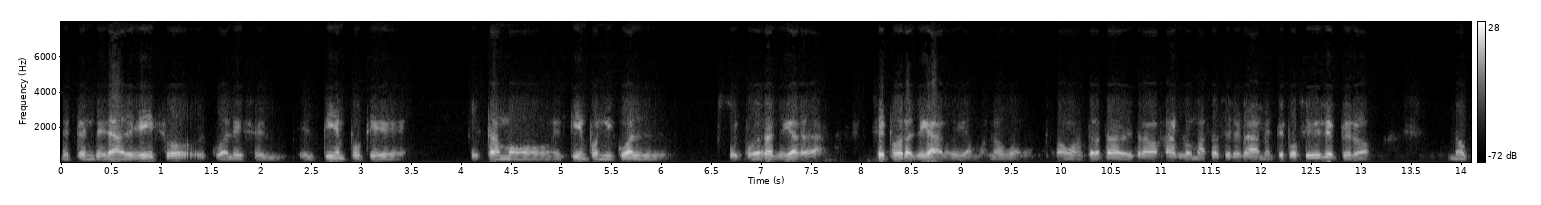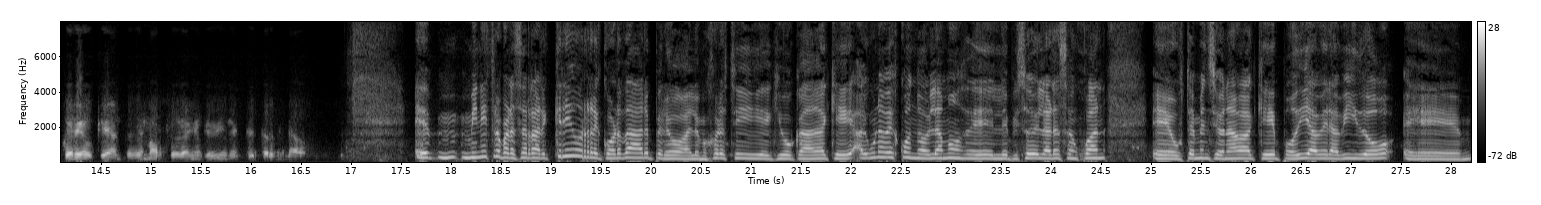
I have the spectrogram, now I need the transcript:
dependerá de eso cuál es el, el tiempo que, estamos, el tiempo en el cual se podrá llegar a, se podrá llegar, digamos, ¿no? Bueno, vamos a tratar de trabajar lo más aceleradamente posible, pero no creo que antes de marzo del año que viene esté terminado. Eh, ministro, para cerrar, creo recordar, pero a lo mejor estoy equivocada, que alguna vez cuando hablamos del episodio de Lara San Juan, eh, usted mencionaba que podía haber habido eh,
